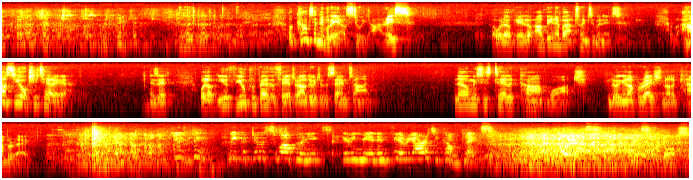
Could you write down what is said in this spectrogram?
well, can't anybody else do it, Iris? Oh, well, okay. Look, I'll be in about 20 minutes. How's the Yorkshire Terrier? Is it? Well, look, you, if you prepare the theatre, I'll do it at the same time. No, Mrs. Taylor can't watch. I'm doing an operation, not a cabaret. Do you think we could do a swap and it's giving me an inferiority complex? Oh, yes. Yes, of course.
